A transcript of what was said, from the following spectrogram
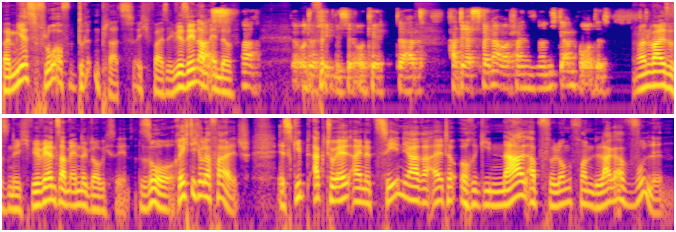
Bei mir ist Flo auf dem dritten Platz. Ich weiß nicht. Wir sehen am was? Ende. Ah, unterschiedliche, okay. Der hat, hat der Svenner wahrscheinlich noch nicht geantwortet. Man weiß es nicht. Wir werden es am Ende, glaube ich, sehen. So, richtig oder falsch? Es gibt aktuell eine zehn Jahre alte Originalabfüllung von Lagavulin.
